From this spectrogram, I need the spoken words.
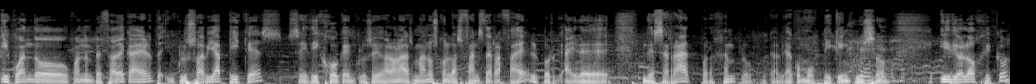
Y cuando, cuando empezó a decaer, incluso había piques, se dijo que incluso llegaron a las manos con las fans de Rafael, porque hay de, de Serrat, por ejemplo, porque había como pique incluso ideológico,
